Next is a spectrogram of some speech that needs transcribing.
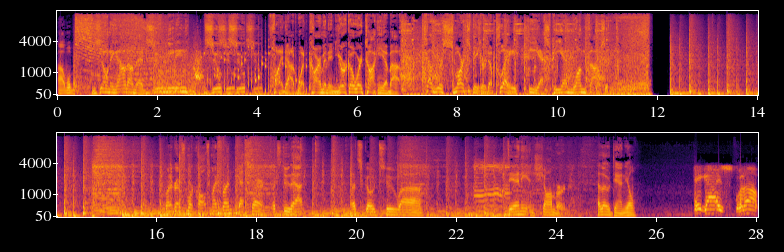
Uh, we'll be. Zoning out on that Zoom meeting? Zoom, Zoom, Zoom. Find out what Carmen and Jurko were talking about. Tell your smart speaker to play ESPN 1000. Want to grab some more calls, my friend? yes, sir. Let's do that. Let's go to uh, Danny and Schaumburg. Hello, Daniel. Hey guys, what up?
